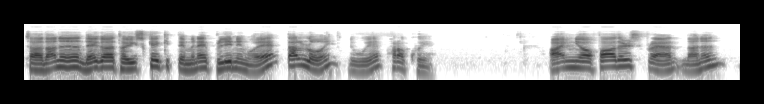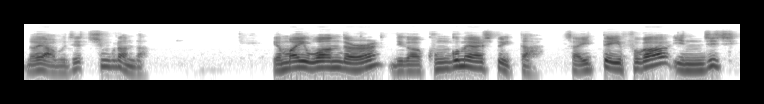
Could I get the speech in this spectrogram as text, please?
자, 나는 내가 더 익숙했기 때문에 불리는 거에 딸로 누구의? 파라코에. I'm your father's friend. 나는 너의 아버지의 친구란다. You may wonder. 네가 궁금해할 수도 있다. 자, 이때 if가 인지지.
